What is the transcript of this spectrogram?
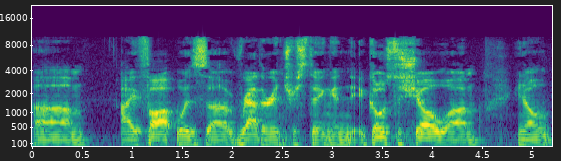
um, I thought was uh, rather interesting. And it goes to show, um, you know,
